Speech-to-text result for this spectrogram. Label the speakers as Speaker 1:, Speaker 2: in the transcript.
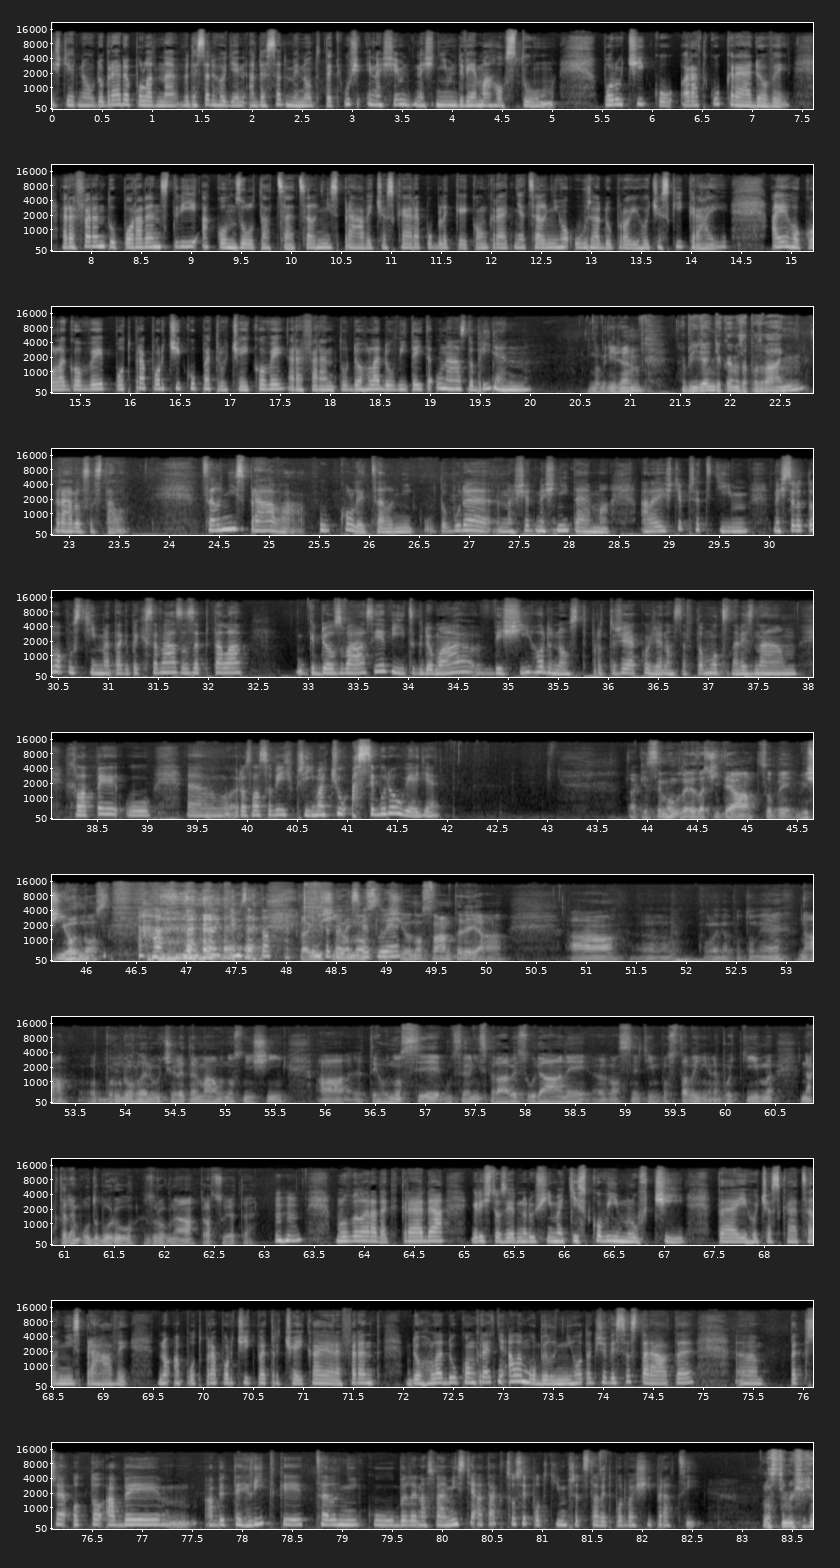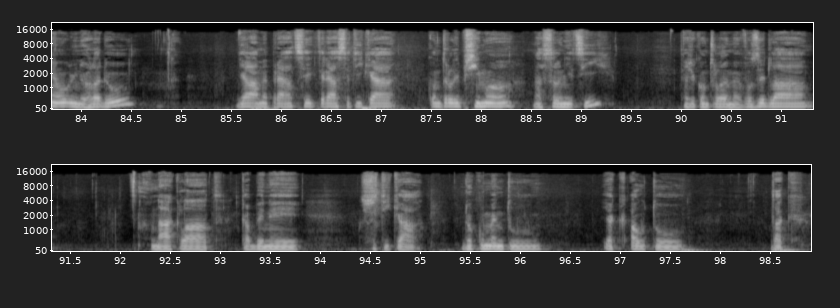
Speaker 1: Ještě jednou dobré dopoledne v 10 hodin a 10 minut, teď už i našim dnešním dvěma hostům. Poručíku Radku Krédovi, referentu poradenství a konzultace celní zprávy České republiky, konkrétně celního úřadu pro jeho český kraj a jeho kolegovi podpraporčíku Petru Čejkovi, referentu dohledu. Vítejte u nás, dobrý den.
Speaker 2: Dobrý den.
Speaker 3: Dobrý den, děkujeme za pozvání.
Speaker 1: Rádo se stalo. Celní zpráva, úkoly celníků, to bude naše dnešní téma. Ale ještě předtím, než se do toho pustíme, tak bych se vás zeptala, kdo z vás je víc, kdo má vyšší hodnost, protože jako žena se v tom moc nevyznám. Chlapy u uh, rozhlasových přijímačů asi budou vědět.
Speaker 2: Tak jestli mohu tady začít já, co by vyšší hodnost.
Speaker 1: Aha, tím se to,
Speaker 2: tak
Speaker 1: tím
Speaker 2: vyšší,
Speaker 1: se to
Speaker 2: hodnost, vyšší hodnost mám tedy já. A uh, kolega potom je na odboru dohledu, čili ten má hodnost nižší a ty hodnosti u celní zprávy jsou dány eh, vlastně tím postavením nebo tím, na kterém odboru zrovna pracujete.
Speaker 1: Mm-hmm. Mluvil Radek Kréda, když to zjednodušíme, tiskový mluvčí té jeho české celní zprávy. No a podpraporčík Petr Čejka je referent dohledu, konkrétně ale mobilního, takže vy se staráte eh, Petře, o to, aby, aby ty hlídky celníků byly na svém místě a tak, co si pod tím představit, pod vaší prací?
Speaker 3: Vlastně my všichni na dohledu děláme práci, která se týká kontroly přímo na silnicích, takže kontrolujeme vozidla, náklad, kabiny, co se týká dokumentů, jak autu, tak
